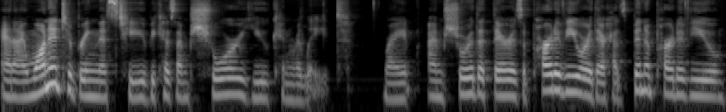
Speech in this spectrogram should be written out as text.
And I wanted to bring this to you because I'm sure you can relate, right? I'm sure that there is a part of you, or there has been a part of you,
